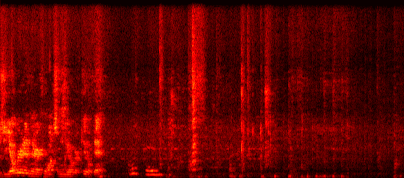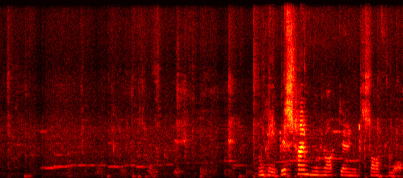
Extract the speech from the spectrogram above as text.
There's a yogurt in there if you want some yogurt too, okay? Okay. Okay, this time we're not getting soft lock.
